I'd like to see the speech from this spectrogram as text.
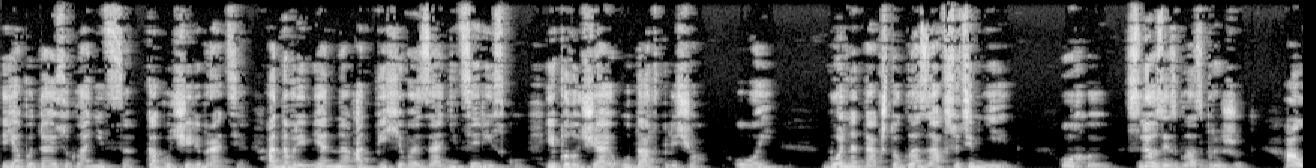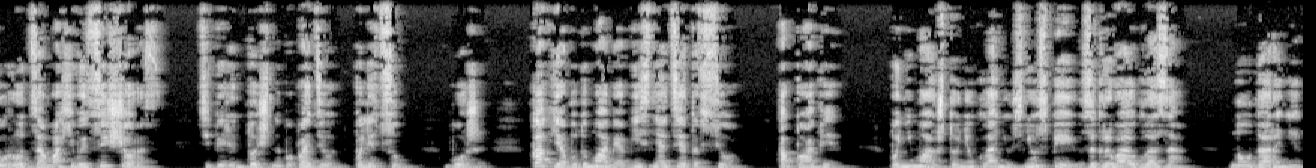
Я пытаюсь уклониться, как учили братья, одновременно отпихивая задницей риску и получаю удар в плечо. Ой, больно так, что в глазах все темнеет. Охую, слезы из глаз брызжут, а урод замахивается еще раз. Теперь он точно попадет по лицу. Боже, как я буду маме объяснять это все? А папе? Понимаю, что не уклонюсь, не успею, закрываю глаза. Но удара нет.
